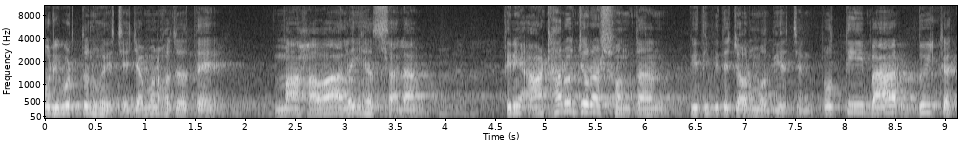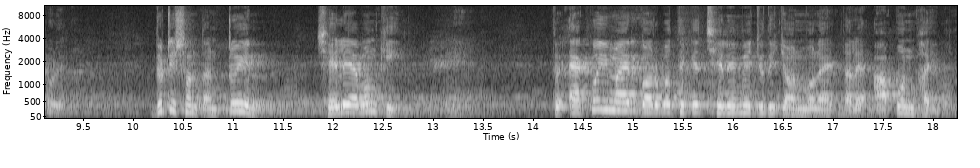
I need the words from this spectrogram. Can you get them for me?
পরিবর্তন হয়েছে, যেমন হজরতে মা হাওয়া আলাইহাসালাম তিনি আঠারো জোড়া সন্তান পৃথিবীতে জন্ম দিয়েছেন, প্রতিবার দুইটা করে। দুটি সন্তান টুইন ছেলে এবং কি। তো একই মায়ের গর্ভ থেকে ছেলে মেয়ে যদি জন্ম নেয়, তাহলে আপন ভাই বোন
